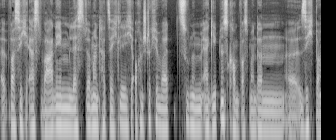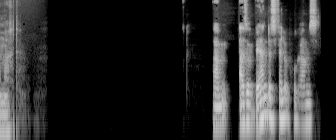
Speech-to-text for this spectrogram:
äh, was sich erst wahrnehmen lässt, wenn man tatsächlich auch ein Stückchen weit zu einem Ergebnis kommt, was man dann äh, sichtbar macht? Ähm, also während des Fellow-Programms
